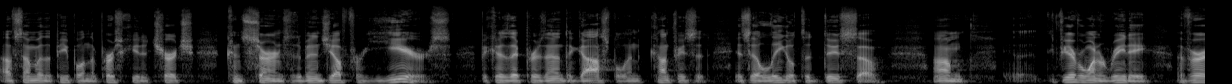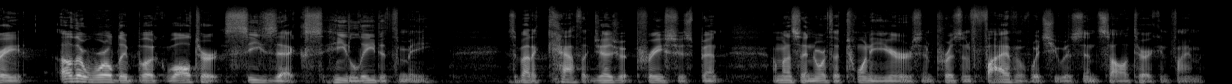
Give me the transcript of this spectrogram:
of some of the people in the persecuted church concerns that have been in jail for years because they presented the gospel in countries that it's illegal to do so. Um, if you ever want to read a, a very otherworldly book, Walter Ciszek's He Leadeth Me. It's about a Catholic Jesuit priest who spent I'm going to say north of 20 years in prison, five of which he was in solitary confinement.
